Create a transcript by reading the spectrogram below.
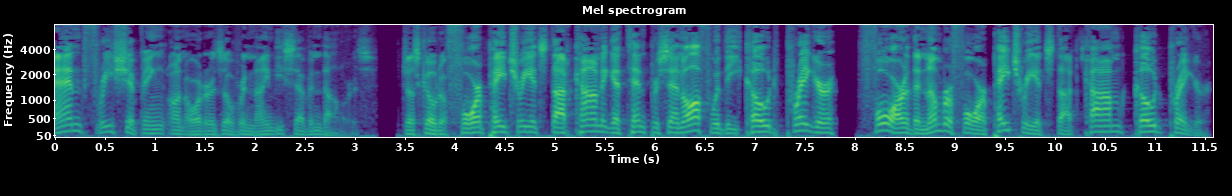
and free shipping on orders over $97. Just go to 4patriots.com to get 10% off with the code Prager for the number 4 patriots.com code Prager.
